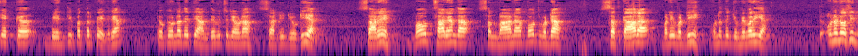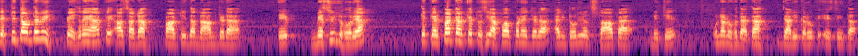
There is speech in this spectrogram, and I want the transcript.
ਇੱਕ ਬੇਨਤੀ ਪੱਤਰ ਭੇਜ ਰਿਹਾ, ਕਿਉਂਕਿ ਉਹਨਾਂ ਦੇ ਧਿਆਨ ਦੇ ਵਿੱਚ ਲਿਆਉਣਾ ਸਾਡੀ ਡਿਊਟੀ ਹੈ। ਸਾਰੇ ਬਹੁਤ ਸਾਰਿਆਂ ਦਾ ਸਨਮਾਨ ਹੈ ਬਹੁਤ ਵੱਡਾ ਸਤਿਕਾਰ ਹੈ ਬੜੀ ਵੱਡੀ ਉਹਨਾਂ ਦੀ ਜ਼ਿੰਮੇਵਾਰੀ ਹੈ ਤੇ ਉਹਨਾਂ ਨੂੰ ਅਸੀਂ ਲਿਖਤੀ ਤੌਰ ਤੇ ਵੀ ਭੇਜ ਰਹੇ ਹਾਂ ਕਿ ਆ ਸਾਡਾ ਪਾਰਟੀ ਦਾ ਨਾਮ ਜਿਹੜਾ ਇਹ ਮੈਸੇਜ ਹੋ ਰਿਹਾ। ਤੇ ਕਿਰਪਾ ਕਰਕੇ ਤੁਸੀਂ ਆਪੋ ਆਪਣੇ ਜਿਹੜਾ ਐਡੀਟੋਰੀਅਲ ਸਟਾਫ ਹੈ ਨੀਚੇ, ਉਹਨਾਂ ਨੂੰ ਹਦਾਇਤਾਂ ਜਾਰੀ ਕਰੋ ਕਿ ਇਸ ਚੀਜ਼ ਦਾ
